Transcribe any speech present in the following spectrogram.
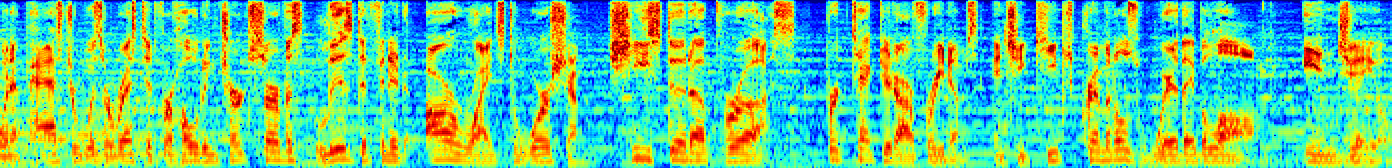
When a pastor was arrested for holding church service, Liz defended our rights to worship. She stood up for us, protected our freedoms, and she keeps criminals where they belong in jail.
